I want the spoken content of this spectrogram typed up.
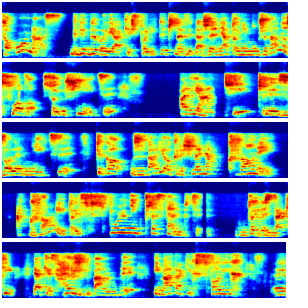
to u nas, gdy były jakieś polityczne wydarzenia, to nie używano słowo sojusznicy, alianci czy zwolennicy, tylko używali określenia crony. A crony to jest wspólnik przestępcy. To jest mhm. taki, jak jest herszt bandy i ma takich swoich y,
